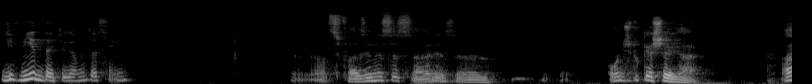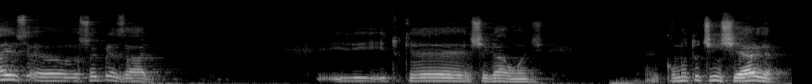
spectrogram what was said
de vida, digamos assim? Elas se fazem necessárias. Uh, onde tu quer chegar? Ah, eu, eu sou empresário. E, e, tu quer chegar aonde? É, como tu te enxerga?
